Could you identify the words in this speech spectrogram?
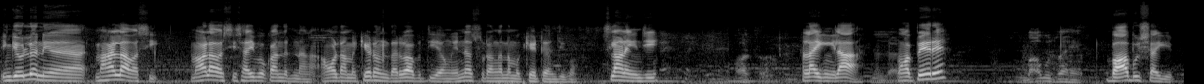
இங்கே உள்ள நி- மஹல்லாவாசி மஹல்லாவாசி சாஹிப் உட்காந்துருந்தாங்க அவங்கள்ட்ட நம்ம கேட்டோம் இந்த தர்கா பற்றி அவங்க என்ன சொல்கிறாங்கன்னு நம்ம கேட்டு தெரிஞ்சுக்கோம் இஸ்லாம் ஜி. பார்த்தோம் நல்லா இருக்கீங்களா? உங்கள் பேர்? பாபு சாஹேப். பாபு ஷாஹிப்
